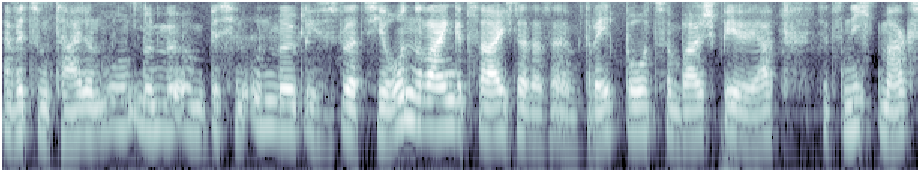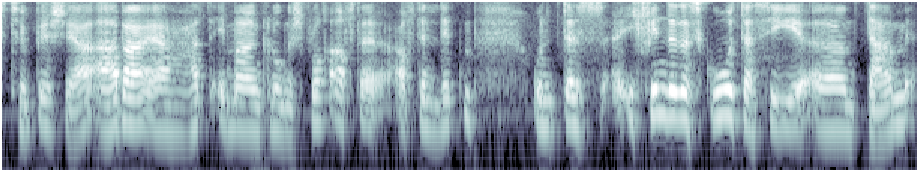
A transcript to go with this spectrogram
Er wird zum Teil in ein bisschen unmögliche Situationen reingezeichnet, also im Tretboot zum Beispiel, ja, ist jetzt nicht Marx-typisch, ja, aber er hat immer einen klugen Spruch auf, der, auf den Lippen und das, ich finde das gut, dass sie äh, damit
